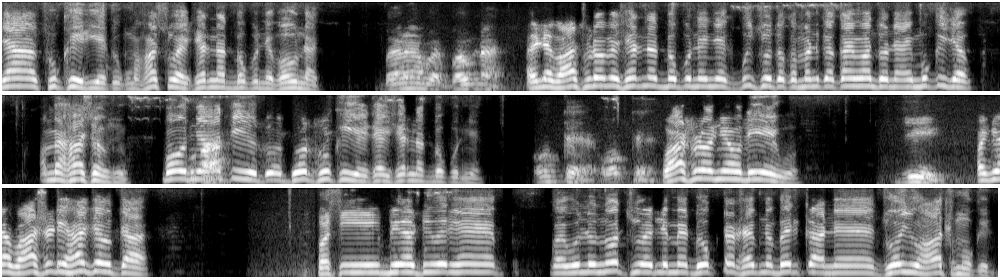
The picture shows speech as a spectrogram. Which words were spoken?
ત્યાં સુખી રહીએ ટૂંકમાં હસવાય શેરનાથ બાપુ ને ભવનાથ. બરાબર ભવનાથ. એટલે વાસડો મેં શેરનાથ બાપુ ને પૂછ્યું તો કે મને કે કઈ વાંધો નહીં અહીં મૂકી જાવ અમે હાસવશું. બહુ ત્યાં હતી જોર સુખી થાય શેરનાથ બાપુ ને ઓકે ઓકે. વાસડો ને હું દઈ આવ્યો. જી. પછી આ વાસડી હાજવતા. પછી બે અઢી વર્ષે કઈ ઓલું ન થયું એટલે મેં ડોક્ટર સાહેબ ને બેરકા ને જોયું હાથ મૂકીને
